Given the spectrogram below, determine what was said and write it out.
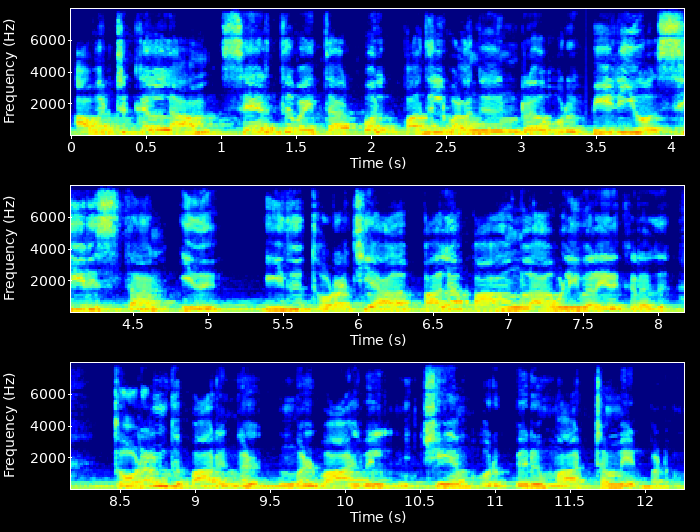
அவற்றுக்கெல்லாம் சேர்த்து வைத்தாற்போல் பதில் வழங்குகின்ற ஒரு வீடியோ சீரிஸ் தான் இது. இது தொடர்ச்சியாக பல பாகங்களாக வெளிவர இருக்கிறது. தொடர்ந்து பாருங்கள் உங்கள் வாழ்வில் நிச்சயம் ஒரு பெரும் மாற்றம் ஏற்படும்.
